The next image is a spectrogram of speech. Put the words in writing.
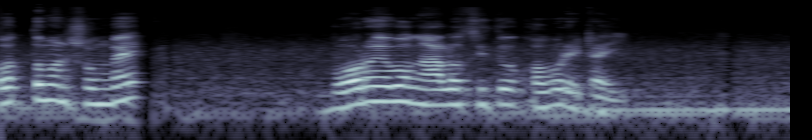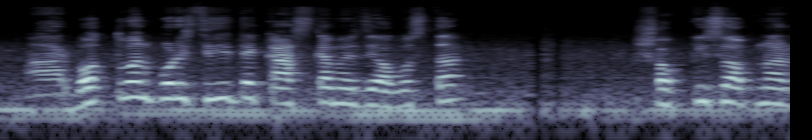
বর্তমান সময়ে বড় এবং আলোচিত খবর এটাই। আর বর্তমান পরিস্থিতিতে কাজ কামের যে অবস্থা সব কিছু আপনার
